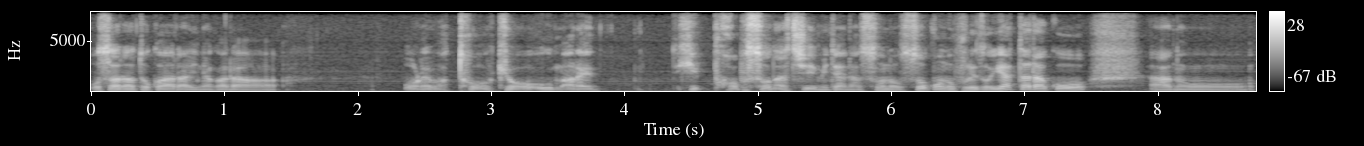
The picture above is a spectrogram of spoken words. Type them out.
お皿とか洗いながら「俺は東京生まれヒップホップ育ちみたいなそのそこのフレーズをやたらこうあの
